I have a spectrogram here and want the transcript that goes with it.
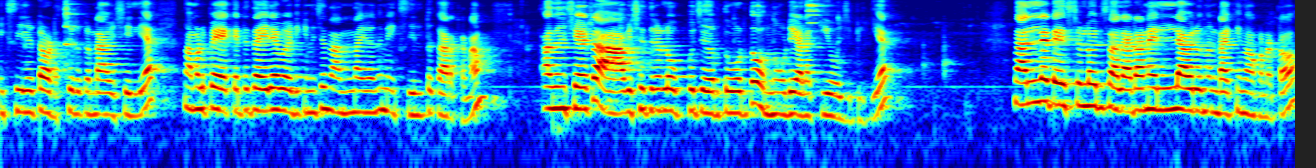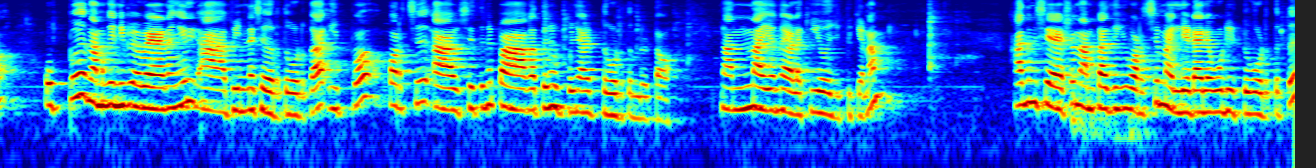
മിക്സിയിലിട്ട് ഉടച്ചെടുക്കേണ്ട ആവശ്യമില്ല. നമ്മൾ പാക്കറ്റ് തൈര മേടിക്കുന്ന വെച്ചാൽ നന്നായി ഒന്ന് മിക്സിയിലിട്ട് കറക്കണം. അതിനുശേഷം ആവശ്യത്തിനുള്ള ഉപ്പ് ചേർത്ത് കൊടുത്ത് ഒന്നുകൂടി ഇളക്കി യോജിപ്പിക്കുക. നല്ല ടേസ്റ്റുള്ള ഒരു സലാഡാണ് എല്ലാവരും ഒന്ന് ഉണ്ടാക്കി നോക്കണം കേട്ടോ. ഉപ്പ് നമുക്കിനി വേണമെങ്കിൽ പിന്നെ ചേർത്ത് കൊടുക്കുക ഇപ്പോൾ കുറച്ച് ആവശ്യത്തിന് പാകത്തിന് ഉപ്പ് ഞാൻ ഇട്ട് കൊടുത്തിട്ടുണ്ട് കേട്ടോ നന്നായി ഒന്ന് ഇളക്കി യോജിപ്പിക്കണം. അതിനുശേഷം നമുക്കതിലേക്ക് കുറച്ച് മല്ലിയിടയില കൂടി ഇട്ട് കൊടുത്തിട്ട്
